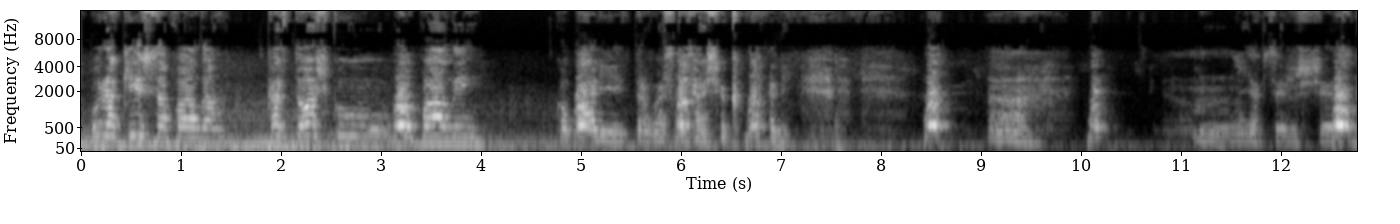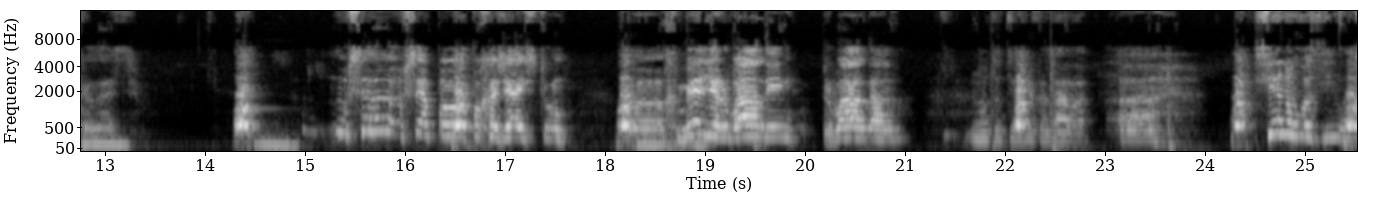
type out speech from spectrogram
бураки сапала, картошку копали, копали, треба сказати, що копали. Як це ж ще сказати? Ну, все, все по, по хазяйству. Е, Хмелі рвали, рвала. Ну то ти вже казала. е, Сіно возила.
